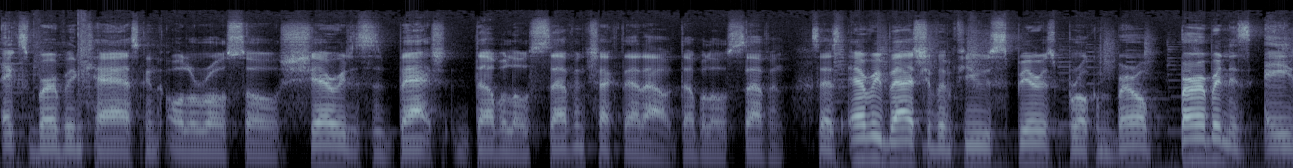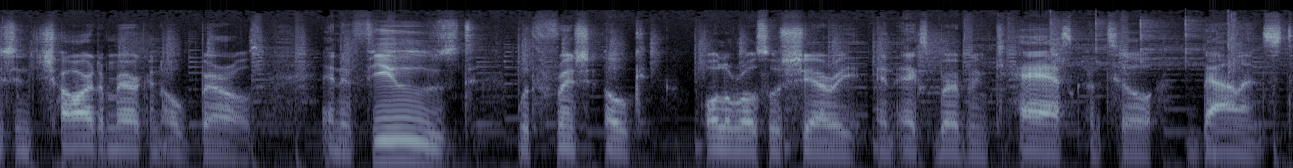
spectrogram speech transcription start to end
ex-bourbon cask, and Oloroso sherry. This is batch 007. Check that out, 007. It says every batch of infused spirits, broken barrel bourbon is aged in charred American oak barrels and infused with French oak, Oloroso sherry, and ex-bourbon cask until balanced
